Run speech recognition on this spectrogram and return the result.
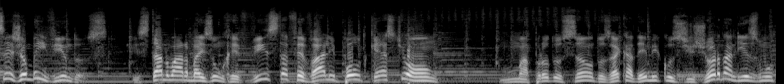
Sejam bem-vindos. Está no ar mais um Revista Fevale Podcast On, uma produção dos acadêmicos de jornalismo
